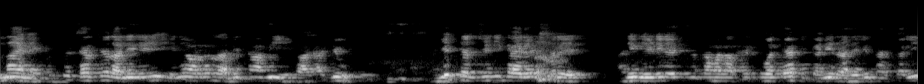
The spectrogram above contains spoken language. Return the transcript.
नाही नाही फक्त चर्चा झालेली. येणे ऑर्डर झाली तर आम्ही ही जागा घेऊ. म्हणजे चर्चेने काय रेट ठरेल आणि लेडी रेट आम्हाला असेल किंवा त्या ठिकाणी झालेली सरकारी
